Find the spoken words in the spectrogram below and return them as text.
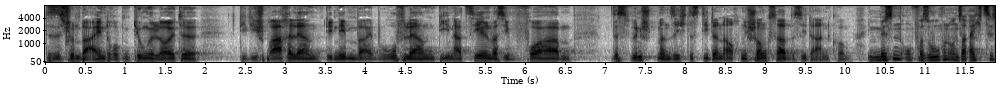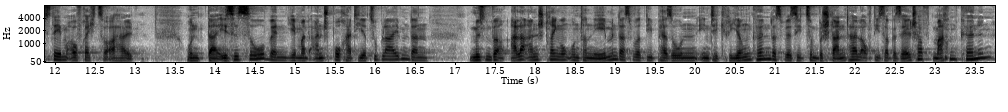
das ist schon beeindruckend. Junge Leute, die die Sprache lernen, die nebenbei Beruf lernen, die ihnen erzählen, was sie vorhaben das wünscht man sich, dass die dann auch eine Chance haben, dass sie da ankommen. Wir müssen versuchen, unser Rechtssystem aufrechtzuerhalten. Und da ist es so, wenn jemand Anspruch hat, hier zu bleiben, dann müssen wir alle Anstrengungen unternehmen, dass wir die Personen integrieren können, dass wir sie zum Bestandteil auch dieser Gesellschaft machen können,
